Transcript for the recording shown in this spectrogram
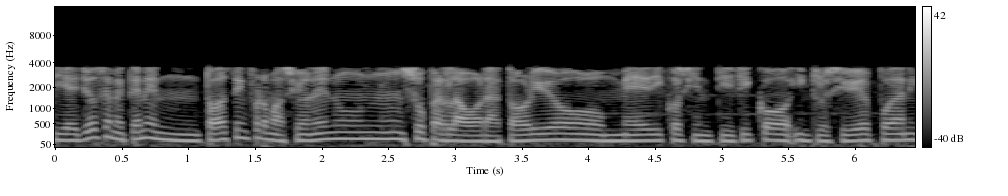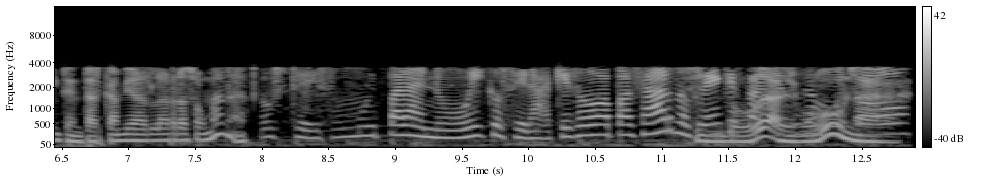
si ellos se meten en toda esta información en un super laboratorio médico científico inclusive puedan intentar cambiar la raza humana Ustedes son muy paranoicos. ¿Será que eso va a pasar? ¿No creen que duda alguna mucho-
